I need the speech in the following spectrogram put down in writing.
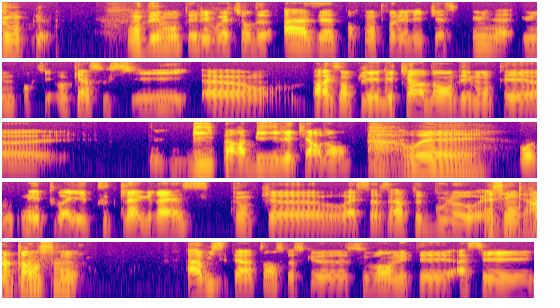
Donc, on démontait les voitures de A à Z pour contrôler les pièces une à une pour qu'il n'y ait aucun souci. Euh, par exemple, les, les, cardans, on démontait euh, bille par bille les cardans. Ah ouais Pour nettoyer toute la graisse. Donc, euh, ouais, ça faisait un peu de boulot. Ah, c'était intense. Hein. Ah oui, c'était intense parce que souvent on était assez,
